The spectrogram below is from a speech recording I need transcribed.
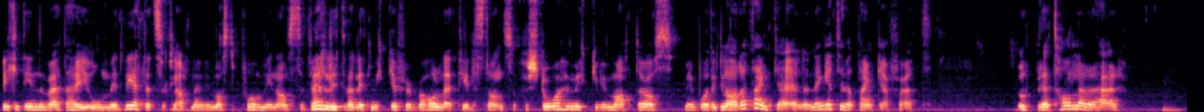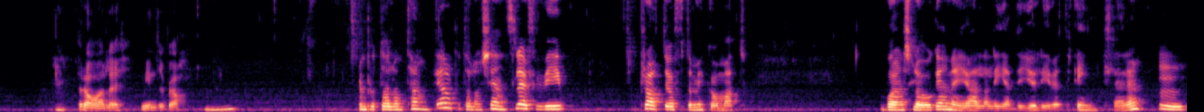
Vilket innebär att det här är omedvetet såklart men vi måste påminna oss väldigt, väldigt mycket för att behålla ett tillstånd. Så förstå hur mycket vi matar oss med både glada tankar eller negativa tankar för att upprätthålla det här Mm. bra eller mindre bra. Mm. Men på tal om tankar och på tal om känslor, för vi pratar ju ofta mycket om att vår slogan är ju alla leder ju livet enklare. Mm.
